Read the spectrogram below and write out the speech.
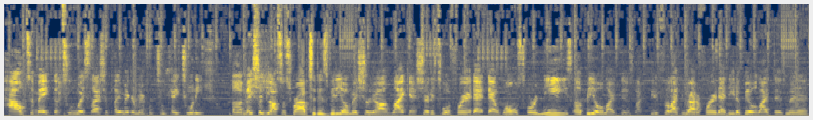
how to make the two-way slasher playmaker man from 2K20. Uh, make sure y'all subscribe to this video. Make sure y'all like and share this to a friend that that wants or needs a build like this. Like if you feel like you got a friend that need a build like this, man,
